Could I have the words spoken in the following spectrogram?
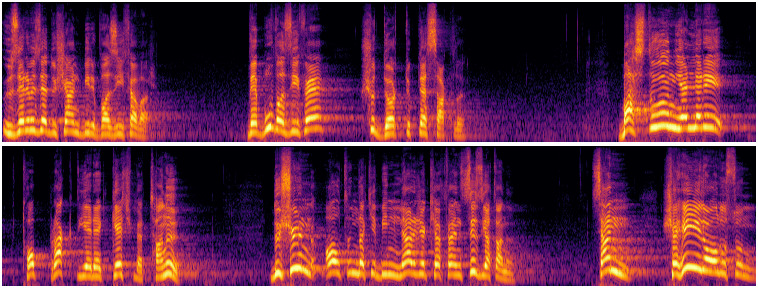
üzerimize düşen bir vazife var. Ve bu vazife şu dörtlükte saklı. Bastığın yerleri toprak diyerek geçme tanı. Düşün altındaki binlerce kefensiz yatanı. Sen şehit oğlusun,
